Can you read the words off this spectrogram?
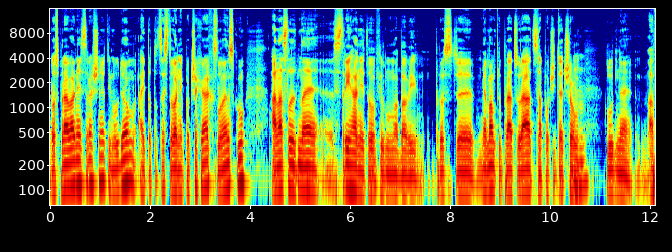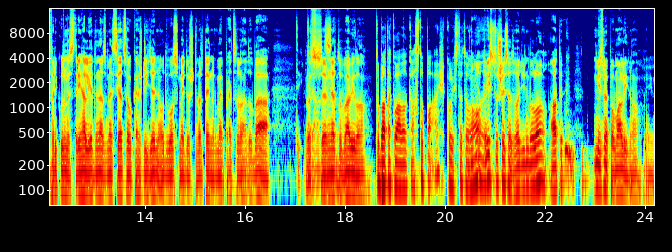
rozprávanie strašne tým ľuďom, aj toto cestovanie po Čechách, Slovensku a následné e, strihanie toho filmu ma baví. Proste ja mám tú prácu rád za počítačom, mm-hmm. kľudne. Afriku sme strihali 11 mesiacov, každý deň od 8 do 4 normálne pracovná doba a Proste mňa to bavilo. To bola taková veľká stopáž? Kolik ste toho No, měli? 360 hodín bolo, ale tak my sme pomalí, no. My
